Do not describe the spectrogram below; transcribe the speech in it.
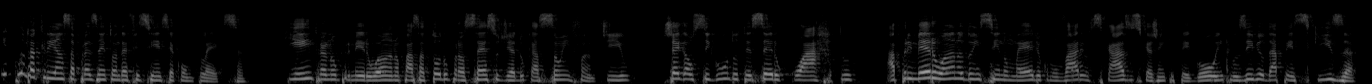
E quando a criança apresenta uma deficiência complexa, que entra no primeiro ano, passa todo o processo de educação infantil, chega ao segundo, terceiro, quarto, a primeiro ano do ensino médio, como vários casos que a gente pegou, inclusive o da pesquisa,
